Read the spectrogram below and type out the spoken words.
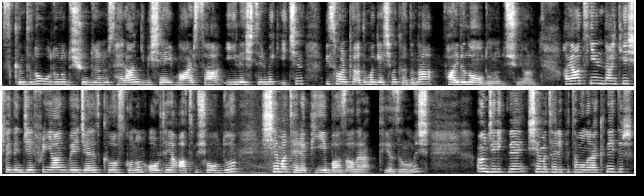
sıkıntılı olduğunu düşündüğünüz herhangi bir şey varsa iyileştirmek için bir sonraki adıma geçmek adına faydalı olduğunu düşünüyorum. Hayatı yeniden keşfedin Jeffrey Young ve Janet Klosko'nun ortaya atmış olduğu şema terapiyi baz alarak yazılmış. Öncelikle şema terapi tam olarak nedir?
